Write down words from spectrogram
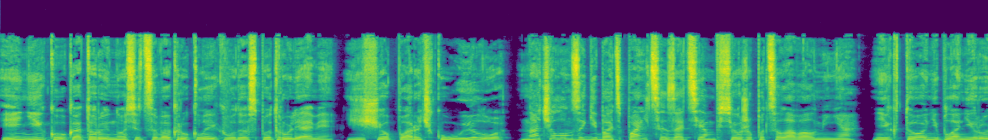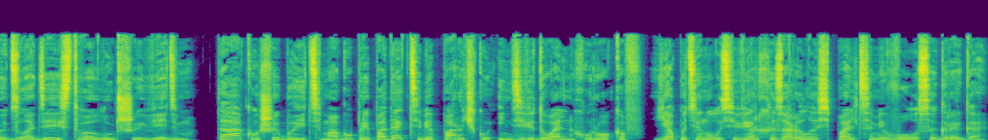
И Нику, который носится вокруг Лейквуда с патрулями. Еще парочку Уиллу. Начал он загибать пальцы, затем все же поцеловал меня. Никто не планирует злодейства лучше ведьм. «Так уж и быть, могу преподать тебе парочку индивидуальных уроков». Я потянулась вверх и зарылась пальцами в волосы Грега.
